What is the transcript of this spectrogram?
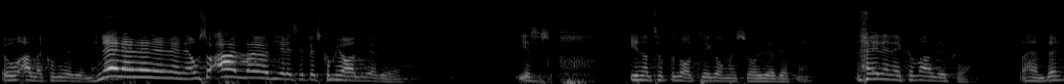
Jo, alla kommer överge mig. Nej, nej, nej, nej, nej. Om så alla överger dig, så kommer jag aldrig överge dig. Jesus, pff, innan tuppen gav tre gånger så har du övergett mig. Nej, nej, nej, det kommer aldrig ske. Vad händer?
